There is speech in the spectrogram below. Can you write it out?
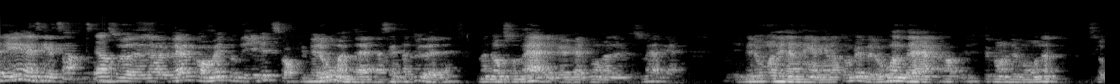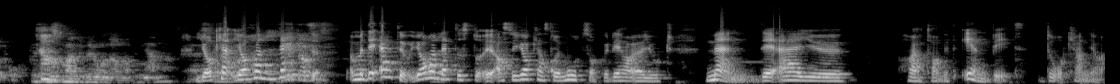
det är helt sant. Ja. Alltså, när du väl kommit och blivit sockerberoende, jag säger inte att du är det, men de som är det, det är väldigt många där ute som är det. Beroende i den meningen att de blir beroende av- utifrån hormonet slår på. Precis som att du är beroende av någonting annat. Jag, kan, Så jag har lätt, tufft. ja, men det är typ, jag har lätt att stå, alltså jag kan stå emot socker, det har jag gjort. Men det är ju, har jag tagit en bit, då kan jag,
